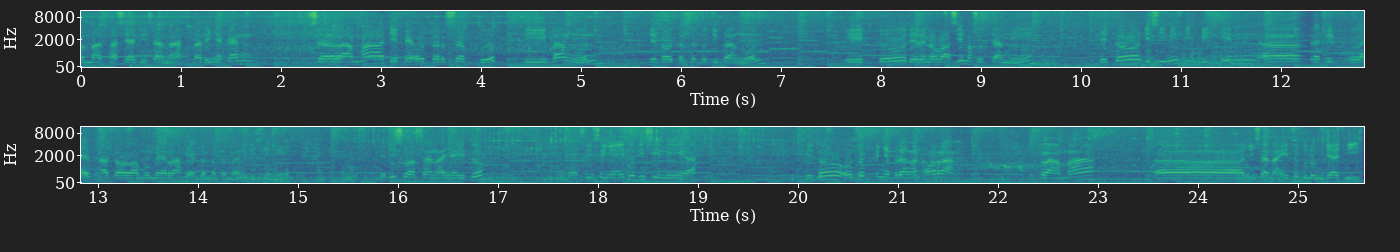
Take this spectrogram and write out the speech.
pembatas ya di sana. Tadinya kan selama DPO tersebut dibangun DPO tersebut dibangun itu direnovasi maksud kami itu di sini dibikin uh, traffic light atau lampu merah ya teman-teman di sini. Jadi suasananya itu posisinya itu di sini ya. Itu untuk penyeberangan orang selama uh, di sana itu belum jadi.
